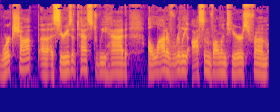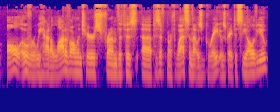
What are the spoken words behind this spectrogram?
workshop, uh, a series of tests. We had a lot of really awesome volunteers from all over. We had a lot of volunteers from the uh, Pacific Northwest, and that was great. It was great to see all of you.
